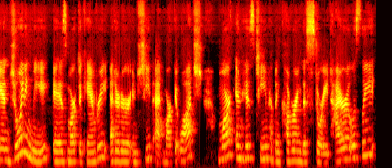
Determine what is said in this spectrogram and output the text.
And joining me is Mark DeCambre, editor in chief at MarketWatch. Mark and his team have been covering this story tirelessly,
